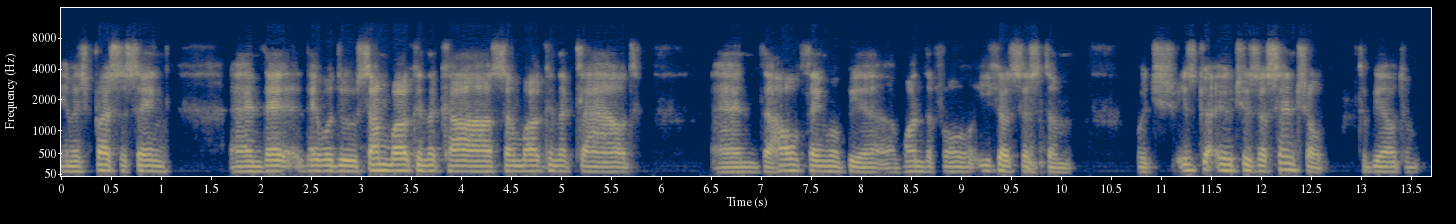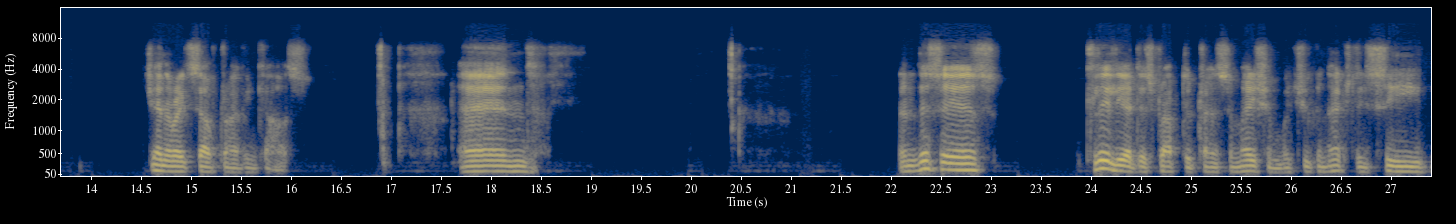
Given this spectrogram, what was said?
image processing. And they, they will do some work in the car, some work in the cloud. And the whole thing will be a wonderful ecosystem, which is, which is essential to be able to generate self-driving cars. And and this is clearly a disruptive transformation, which you can actually see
